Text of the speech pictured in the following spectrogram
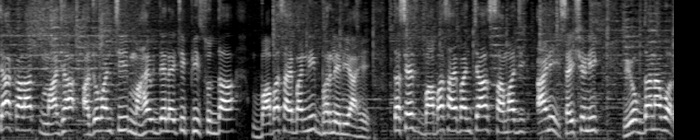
त्या काळात माझ्या आजोबांची महाविद्यालयाची फीसुद्धा बाबासाहेबांनी भरलेली आहे. तसेच बाबासाहेबांच्या सामाजिक आणि शैक्षणिक योगदानावर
